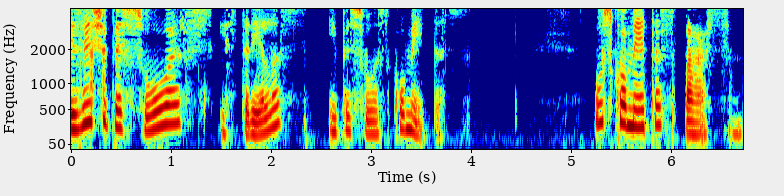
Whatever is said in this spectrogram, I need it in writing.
Existem pessoas estrelas e pessoas cometas. Os cometas passam,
